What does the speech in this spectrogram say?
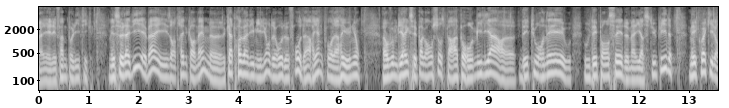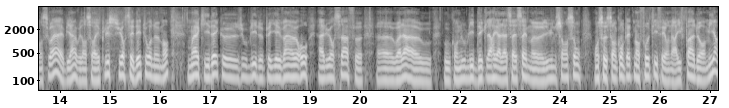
et les femmes politiques. Mais cela dit, eh ben ils entraînent quand même 90 euh, millions d'euros de fraude, hein, rien que pour la Réunion. Alors vous me direz que c'est pas grand-chose par rapport aux milliards euh, détournés ou, ou, dépensés de manière stupide, mais quoi qu'il en soit, eh bien vous en saurez plus sur ces détournements. Moi qui dès que j'oublie de payer 20 euros à l'URSSAF, euh, euh, voilà, ou, qu'on oublie de déclarer à la SACEM euh, une chanson, on se sent complètement fautif et on n'arrive pas à dormir,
